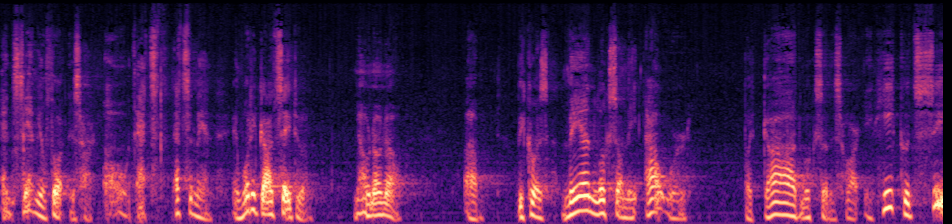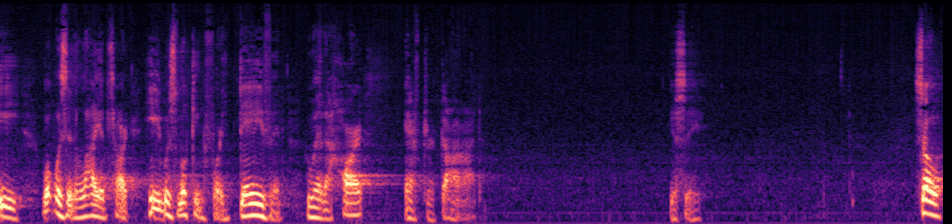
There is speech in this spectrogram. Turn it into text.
And Samuel thought in his heart, oh, that's, that's the man. And what did God say to him? No, no, no. Uh, because man looks on the outward, but God looks on his heart. And he could see what was in Eliab's heart. He was looking for David, who had a heart after God. You see? So,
